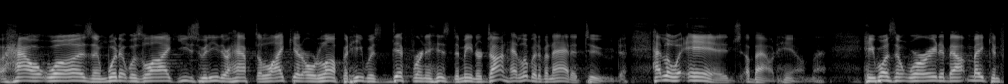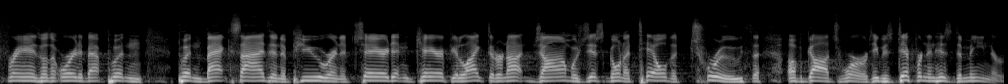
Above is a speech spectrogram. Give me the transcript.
how it was and what it was like. You just would either have to like it or lump it. He was different in his demeanor. John had a little bit of an attitude, had a little edge about him. He wasn't worried about making friends, wasn't worried about putting, putting backsides in a pew or in a chair, didn't care if you liked it or not. John was just going to tell the truth of God's words. He was different in his demeanor.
